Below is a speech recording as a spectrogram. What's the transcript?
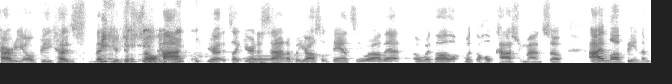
cardio because that you're just so hot. You're it's like you're in a sauna, but you're also dancing with all that uh, with all with the whole costume on. So I love being the,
